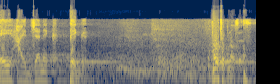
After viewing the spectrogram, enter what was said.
a hygienic pig? No trichinosis.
